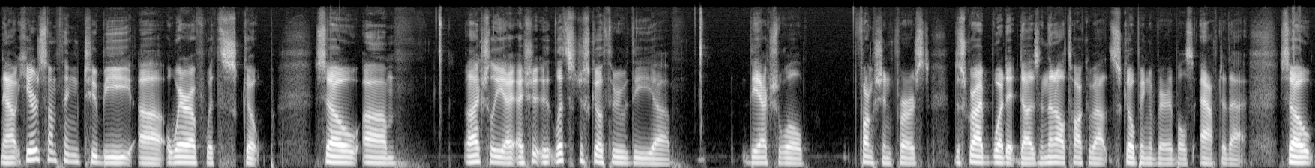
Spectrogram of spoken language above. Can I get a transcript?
Now, here's something to be uh, aware of with scope. So, um, well, actually, I, I, should let's just go through the uh, the actual function first, describe what it does, and then I'll talk about scoping of variables after that. So,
